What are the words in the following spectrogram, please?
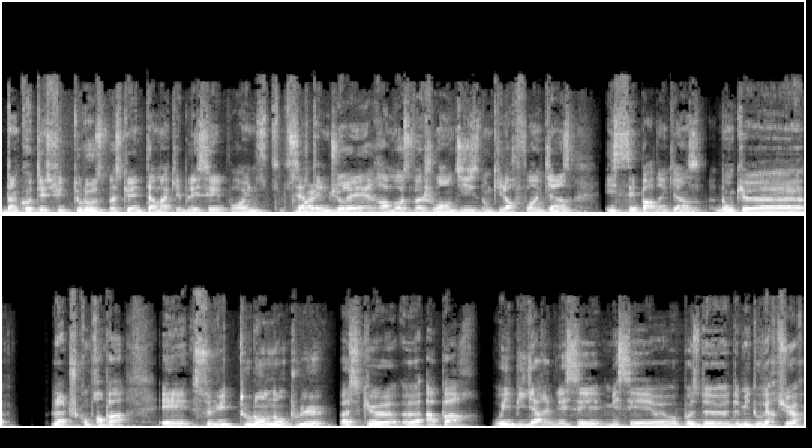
d'un côté celui de Toulouse parce que Ntamak est blessé pour une certaine durée, Ramos va jouer en 10 donc il leur faut un 15 et il se sépare d'un 15. Donc euh, là je comprends pas et celui de Toulon non plus parce que à part oui Bigard est blessé mais c'est au poste de demi d'ouverture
